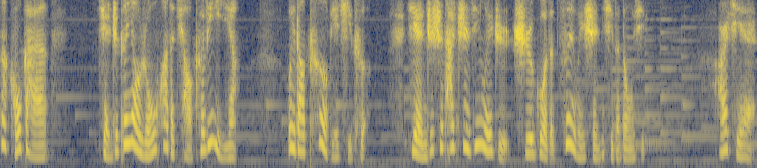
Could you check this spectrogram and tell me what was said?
那口感简直跟要融化的巧克力一样，味道特别奇特，简直是他至今为止吃过的最为神奇的东西，而且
